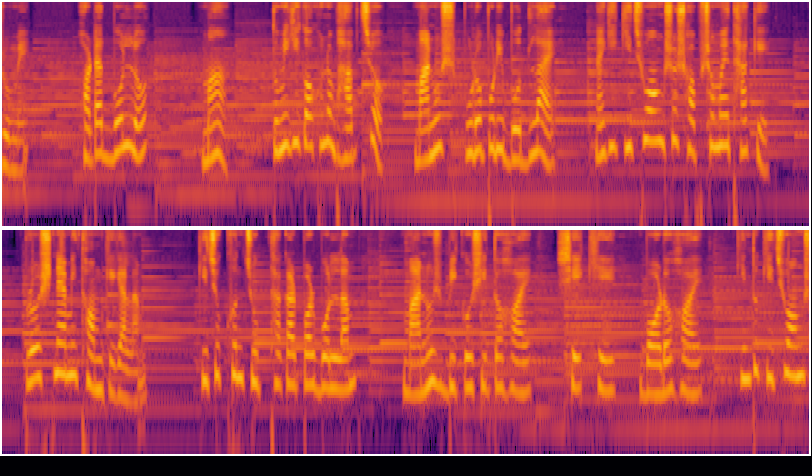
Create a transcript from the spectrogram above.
রুমে হঠাৎ বলল, মা, তুমি কি কখনো ভাবছ মানুষ পুরোপুরি বদলায় নাকি কিছু অংশ সবসময় থাকে? প্রশ্নে আমি থমকে গেলাম। কিছুক্ষণ চুপ থাকার পর বললাম, মানুষ বিকশিত হয়, শেখে, বড় হয়, কিন্তু কিছু অংশ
